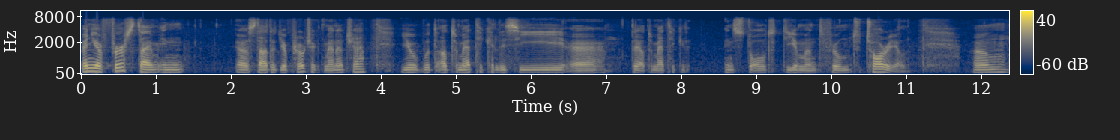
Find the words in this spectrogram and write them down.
When you're first time in uh, started your project manager, you would automatically see uh, the automatic installed Diamant Film tutorial. Um,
